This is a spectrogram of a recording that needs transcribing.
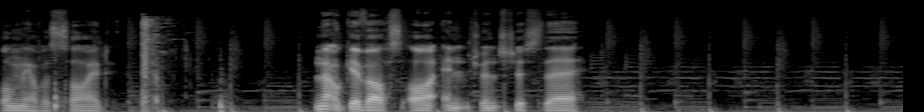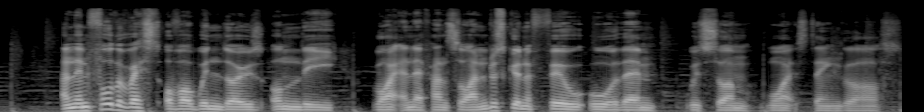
on the other side. And that'll give us our entrance just there. And then for the rest of our windows on the right and left hand side, I'm just going to fill all of them with some white stained glass.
